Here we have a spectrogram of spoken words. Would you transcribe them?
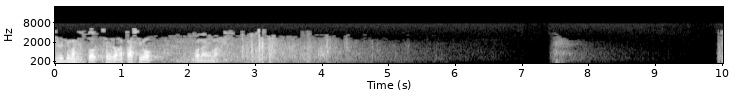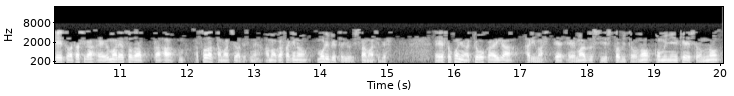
続きましてと、それぞれ証を行います。えっ、ー、と、私が生まれ育った、あ、育った町はですね、尼崎の森部という下町です。えー、そこには教会がありまして、えー、貧しい人々のコミュニケーションの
